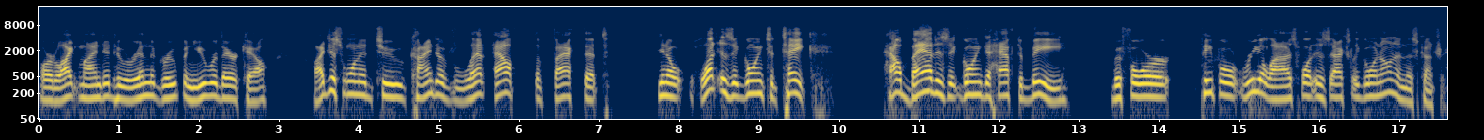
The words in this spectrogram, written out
are like minded, who are in the group, and you were there, Cal. I just wanted to kind of let out the fact that, you know, what is it going to take? How bad is it going to have to be before people realize what is actually going on in this country?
